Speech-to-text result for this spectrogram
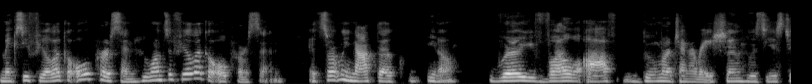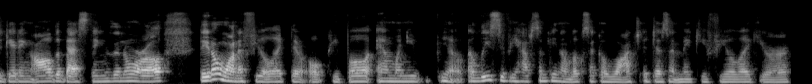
makes you feel like an old person. Who wants to feel like an old person? It's certainly not the you know very well off boomer generation who's used to getting all the best things in oral they don't want to feel like they're old people. And when you you know at least if you have something that looks like a watch it doesn't make you feel like you're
